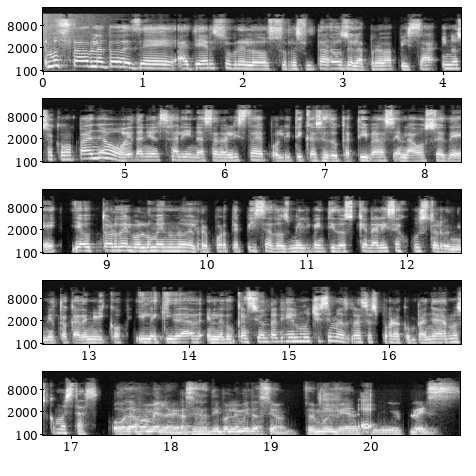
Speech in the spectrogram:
Hemos estado hablando desde ayer sobre los resultados de la prueba PISA y nos acompaña hoy Daniel Salinas, analista de políticas educativas en la OCDE y autor del volumen 1 del reporte PISA 2022 que analiza justo el rendimiento académico y la equidad en la educación. Daniel, muchísimas gracias por acompañarnos. ¿Cómo estás? Hola Pamela, gracias a ti por la invitación. Estoy muy bien Eh, feliz.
